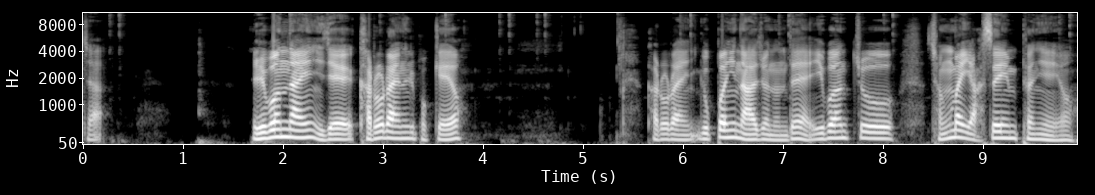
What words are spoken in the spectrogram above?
자, 1번 라인 이제 가로 라인을 볼게요. 가로 라인 6번이 나와줬는데 이번 주 정말 약세인 편이에요.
